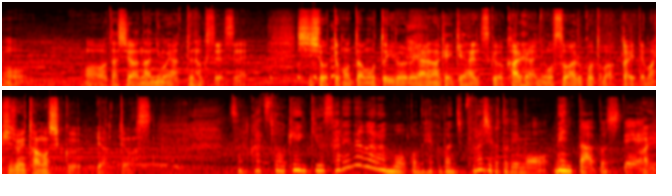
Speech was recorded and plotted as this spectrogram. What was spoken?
もう私は何もやってなくてですね師匠って本当はもっといろいろやらなきゃいけないんですけど彼らに教わることばっかりで、まあ、非常に楽しくやってます。その活動を研究されながらもこの100番地プロジェクトでもメンターとして、ははいい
